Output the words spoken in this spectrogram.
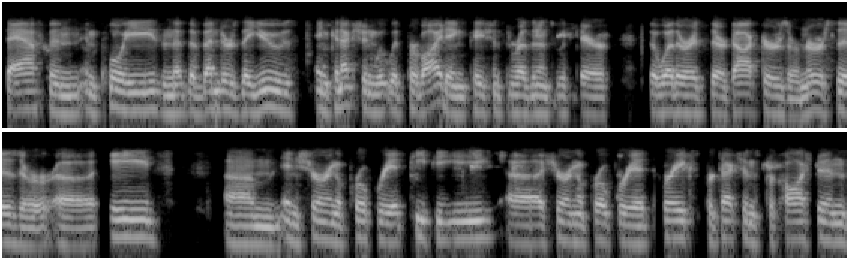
staff and employees and the, the vendors they use in connection with, with providing patients and residents with care. So whether it's their doctors or nurses or uh, aides, um, ensuring appropriate PPE, uh, assuring appropriate breaks, protections, precautions,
